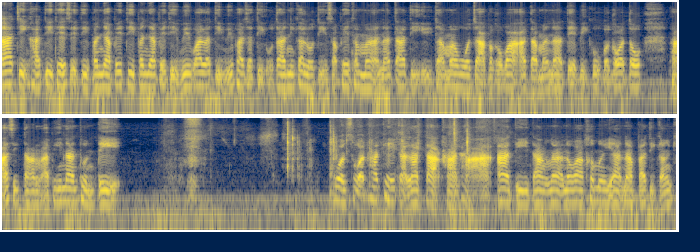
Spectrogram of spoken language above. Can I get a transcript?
อาจิคติเทเสติปัญญาเปติปัญญาเปติวิวาลติวิภาชติอุตานิกาโลติสัพเพธรรมานัตาติธรรมาโวจาปะกวาอัตมนาเตปิกุปะกวะโตภาสิตังอภินันทุนติบทสวดพระเทกรัตตะคาถา อาตีตังนานวาขเมยานาปฏิกังเก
